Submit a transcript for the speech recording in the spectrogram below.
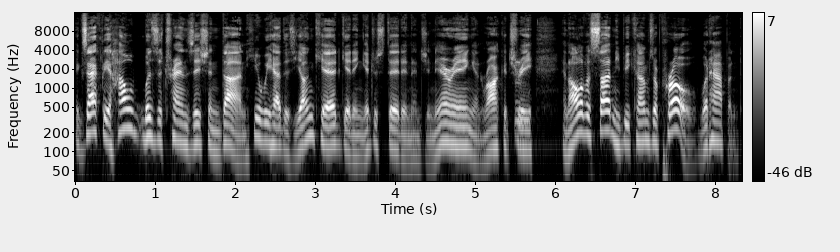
Exactly how was the transition done? Here we had this young kid getting interested in engineering and rocketry, mm-hmm. and all of a sudden he becomes a pro. What happened?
